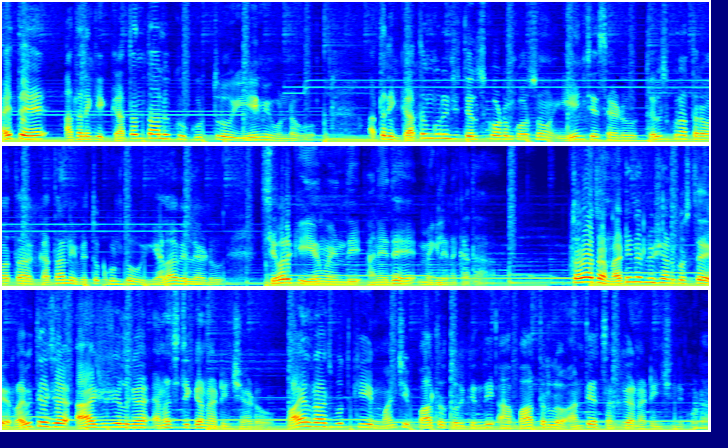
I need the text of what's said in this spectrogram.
అయితే అతనికి గతం తాలూకు గుర్తులు ఏమీ ఉండవు. అతని గతం గురించి తెలుసుకోవడం కోసం ఏం చేశాడు తెలుసుకున్న తర్వాత గతాన్ని వెతుక్కుంటూ ఎలా వెళ్ళాడు చివరికి ఏమైంది అనేదే మిగిలిన కథ. తర్వాత నటినట్ల విషయానికి వస్తే రవితేజ యాజ్ యూజువల్గా ఎనర్జెటిక్గా నటించాడు. పాయల్ రాజ్పుత్కి మంచి పాత్ర దొరికింది. ఆ పాత్రలో అంతే చక్కగా నటించింది కూడా.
